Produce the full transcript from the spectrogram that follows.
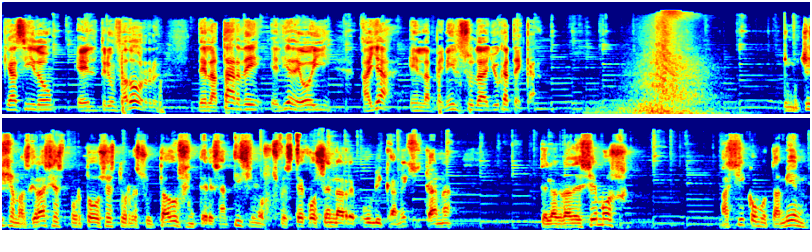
que ha sido el triunfador de la tarde el día de hoy allá en la península yucateca. Muchísimas gracias por todos estos resultados, interesantísimos festejos en la República Mexicana. Te lo agradecemos, así como también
